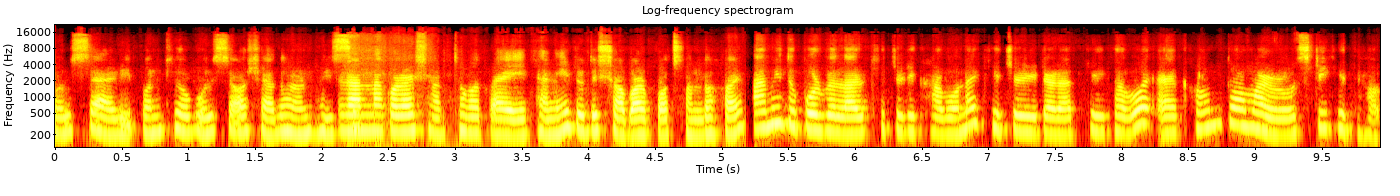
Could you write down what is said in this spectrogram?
বলছে আর রিপন খেয়েও বলছে অসাধারণ হয়েছে। রান্না করার সার্থকতা এখানে যদি সবার পছন্দ হয়। আমি দুপুর বেলার খিচুড়ি খাব না। খিচুড়িটা রাত্রেই খাব। এখন তো আমার রোস্টই খেতে হবে।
